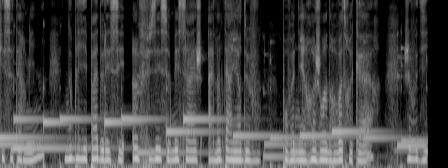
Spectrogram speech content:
qui se termine. N'oubliez pas de laisser infuser ce message à l'intérieur de vous pour venir rejoindre votre cœur. Je vous dis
